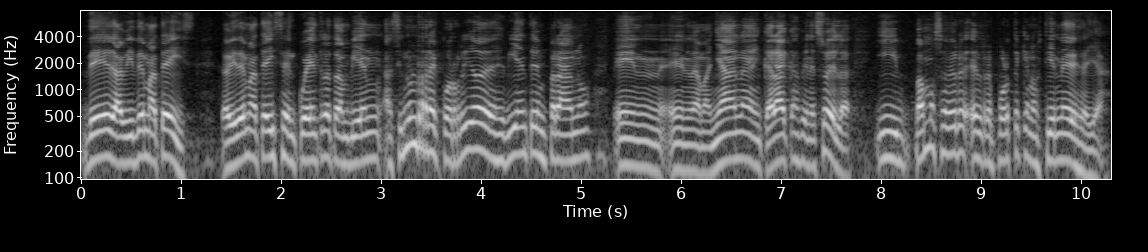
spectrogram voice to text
de David de Mateis. David de Matei se encuentra también haciendo un recorrido desde bien temprano en, en la mañana en Caracas, Venezuela. Y vamos a ver el reporte que nos tiene desde allá.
